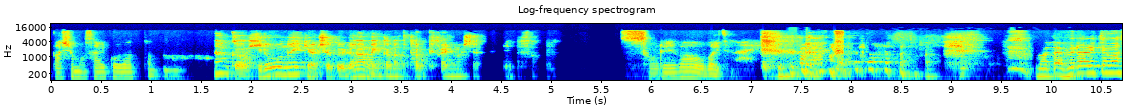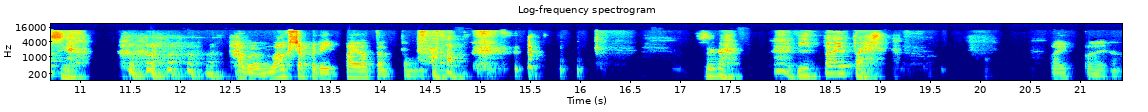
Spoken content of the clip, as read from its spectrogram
場所も最高だったな。なんか、広尾の駅の近くでラーメンかなんか食べて帰りましたよね。それは覚えてない。また振られてますよ。多分、ワークショップでいっぱいだったんだと思う。すごい。いっぱいいっぱい。いっぱいいっぱいだな。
